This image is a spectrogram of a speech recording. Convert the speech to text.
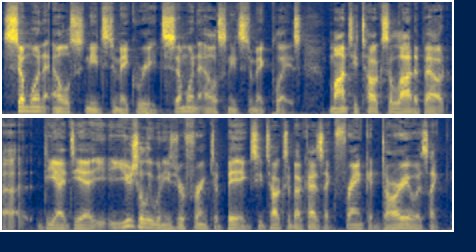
someone else needs to make reads. Someone else needs to make plays. Monty talks a lot about uh, the idea. Usually, when he's referring to bigs, he talks about guys like Frank and Dario as like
